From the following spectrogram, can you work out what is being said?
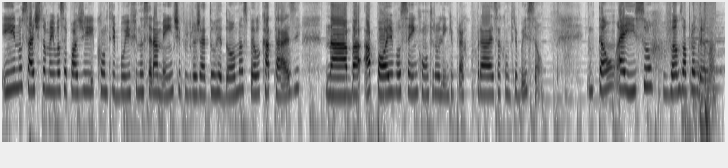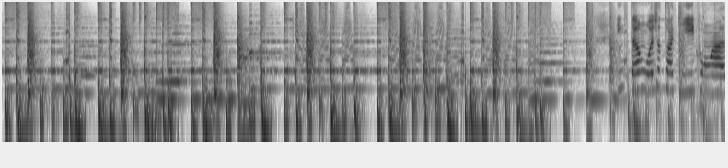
E no site também você pode contribuir financeiramente para o projeto Redomas pelo Catarse. Na aba Apoie você encontra o link para essa contribuição. Então é isso, vamos ao programa. Hoje eu tô aqui com, a,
